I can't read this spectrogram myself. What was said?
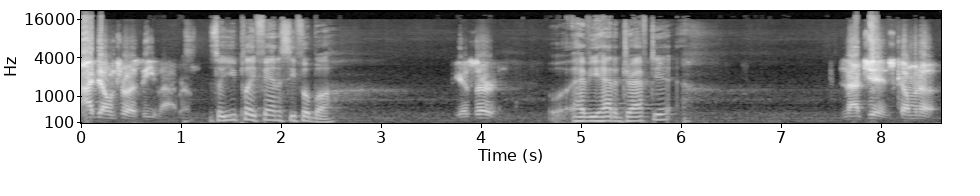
I don't trust Eli, bro. So you play fantasy football. Yes, sir. Have you had a draft yet? Not yet. It's coming up.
